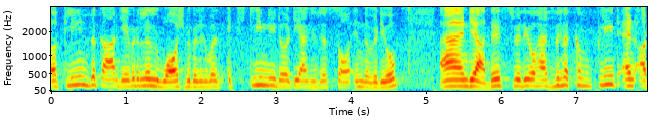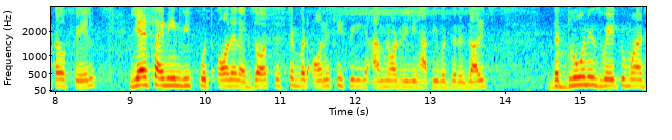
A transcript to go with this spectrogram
uh, cleaned the car, gave it a little wash because it was extremely dirty as you just saw in the video. And yeah, this video has been a complete and utter fail. Yes, I mean, we've put on an exhaust system, but honestly speaking, I'm not really happy with the results. The drone is way too much.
